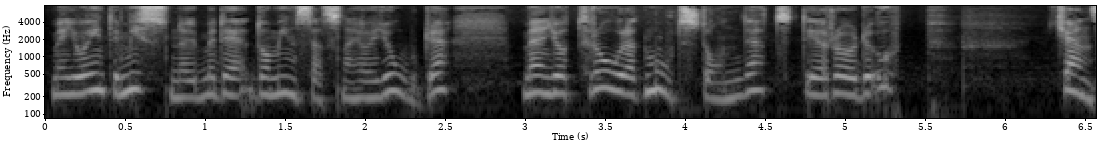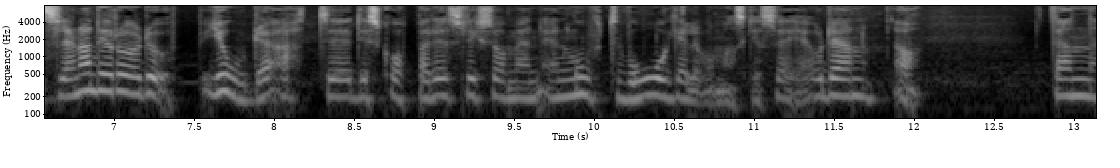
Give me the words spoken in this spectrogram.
men jag är inte missnöjd med det, de insatserna jag gjorde. Men jag tror att motståndet, det rörde upp känslorna det rörde upp gjorde att eh, det skapades liksom en, en motvåg eller vad man ska säga och den, ja, den,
